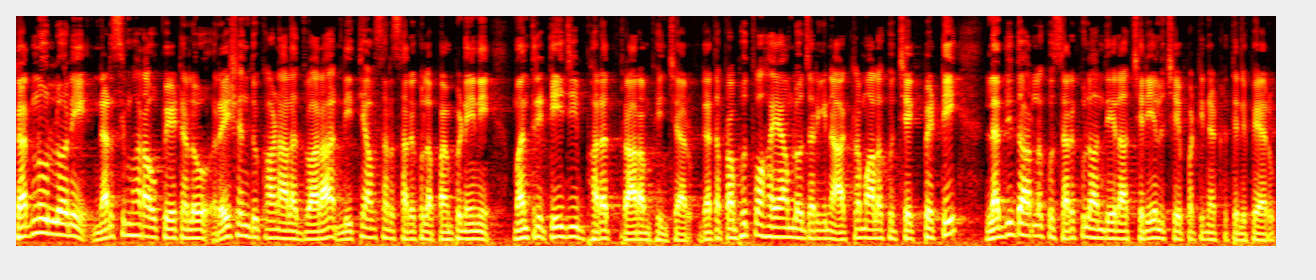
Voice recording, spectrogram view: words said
కర్నూలులోని నరసింహారావుపేటలో రేషన్ దుకాణాల ద్వారా నిత్యావసర సరుకుల పంపిణీని మంత్రి టీజీ భరత్ ప్రారంభించారు. గత ప్రభుత్వ హయాంలో జరిగిన అక్రమాలకు చెక్ పెట్టి లబ్ధిదారులకు సరుకులు అందేలా చర్యలు చేపట్టినట్లు తెలిపారు.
